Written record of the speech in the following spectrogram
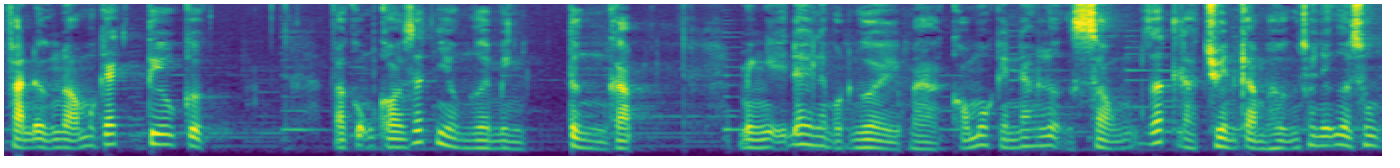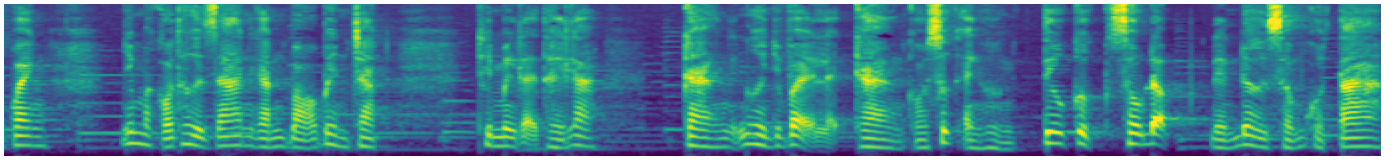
phản ứng nó một cách tiêu cực và cũng có rất nhiều người mình từng gặp. Mình nghĩ đây là một người mà có một cái năng lượng sống rất là truyền cảm hứng cho những người xung quanh, nhưng mà có thời gian gắn bó bền chặt, thì mình lại thấy là càng những người như vậy lại càng có sức ảnh hưởng tiêu cực, sâu đậm đến đời sống của ta.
